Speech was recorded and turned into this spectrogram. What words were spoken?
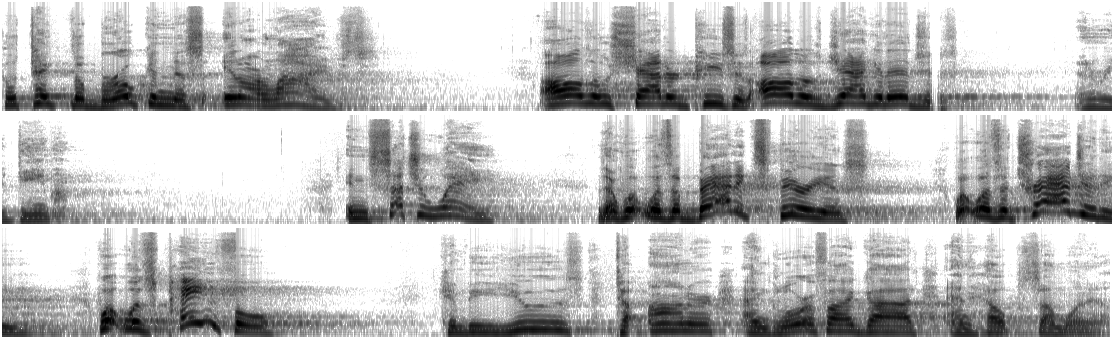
He'll take the brokenness in our lives, all those shattered pieces, all those jagged edges, and redeem them in such a way that what was a bad experience, what was a tragedy, what was painful, can be used to honor and glorify God and help someone else.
